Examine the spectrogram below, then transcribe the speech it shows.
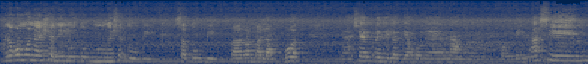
Ano ko muna siya, niluto ko muna siya tubig, sa tubig, para malambot. Yan, syempre nilagyan ko na yan ng konting asin,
